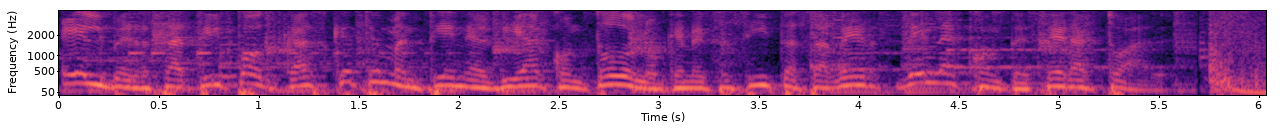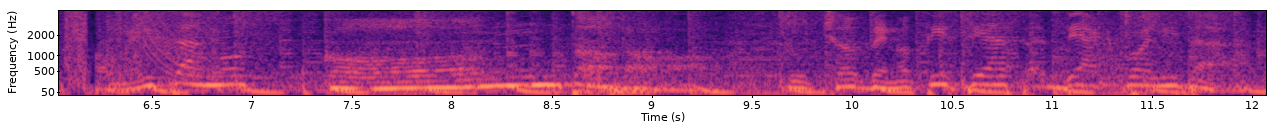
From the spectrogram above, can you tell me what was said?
el versátil podcast que te mantiene al día con todo lo que necesitas saber del acontecer actual. Comenzamos con todo, tu show de noticias de actualidad.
